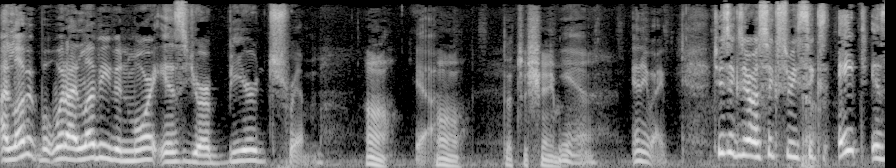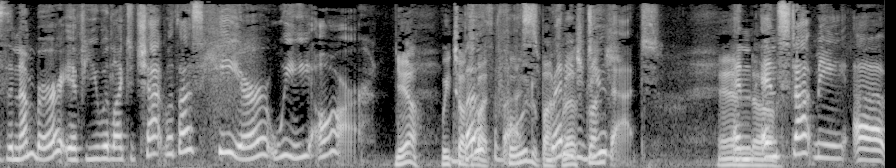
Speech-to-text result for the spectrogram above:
I love it, but what I love even more is your beard trim. Oh. Yeah. Oh, that's a shame. Yeah. Anyway, 260-6368 is the number. If you would like to chat with us, here we are. Yeah, we talk Both about food, us about ready restaurants, to do that. and, and uh, and stop me. Uh,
